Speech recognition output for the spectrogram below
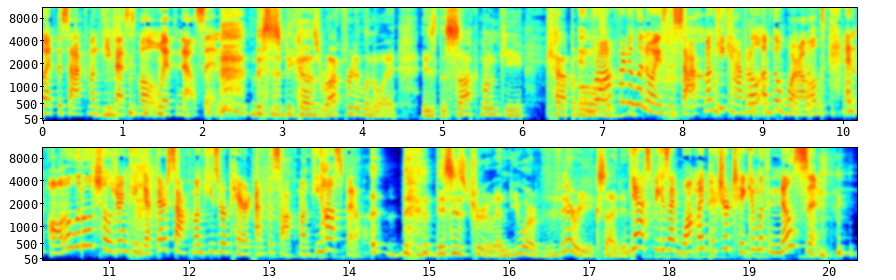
at the Sock Monkey Festival with Nelson. This is because Rockford, Illinois, is the sock monkey capital. of- Rockford, Illinois is the sock monkey capital of the world, and all the little children can get their sock monkeys repaired at the Sock Monkey Hospital. this is true, and you are very excited. Yes, because I want my picture taken with Nelson.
